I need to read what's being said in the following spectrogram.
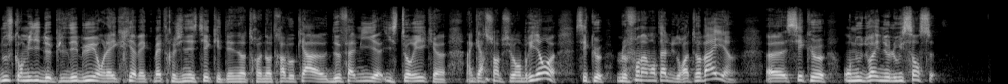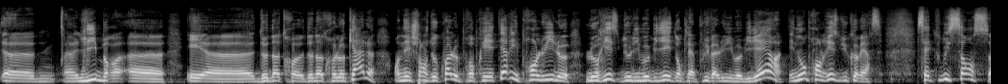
Nous, ce qu'on dit depuis le début, et on l'a écrit avec Maître Ginestier, qui était notre, notre avocat euh, de famille historique, euh, un garçon absolument brillant, c'est que le fondamental du droit au bail, euh, c'est qu'on nous doit une louissance libre et de notre de notre local en échange de quoi le propriétaire il prend lui le, le risque de l'immobilier donc la plus-value immobilière et nous on prend le risque du commerce. Cette louissance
